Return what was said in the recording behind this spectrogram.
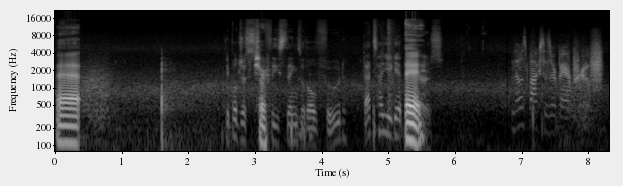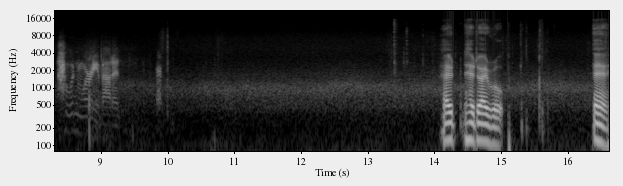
Uh, People just Sure. stuff these things with old food. That's how you get Eh. bears. Those boxes are bear proof. I wouldn't worry about it. How how do I rope? Eh.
